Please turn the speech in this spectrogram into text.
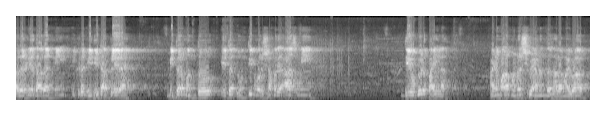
आदरणीय दादांनी इकडे निधी टाकलेला आहे. मी तर म्हणतो येत्या दोन तीन वर्षामध्ये आज मी देवगड पाहिला आणि मला मनस्वी आनंद झाला मायबाप.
